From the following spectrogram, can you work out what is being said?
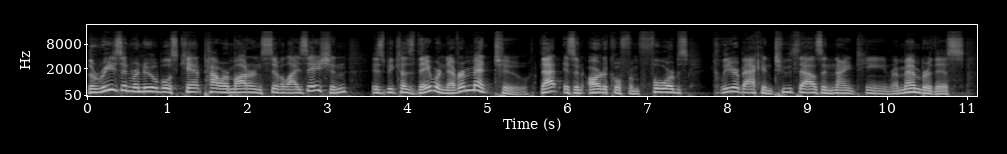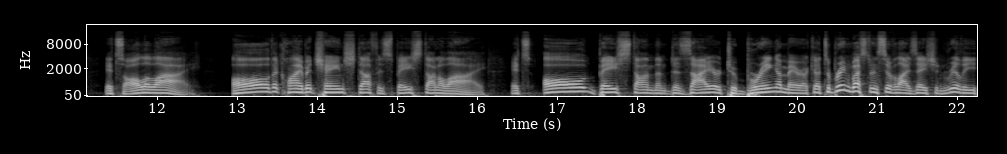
The reason renewables can't power modern civilization is because they were never meant to. That is an article from Forbes clear back in 2019. Remember this it's all a lie. All the climate change stuff is based on a lie. It's all based on the desire to bring America, to bring Western civilization really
